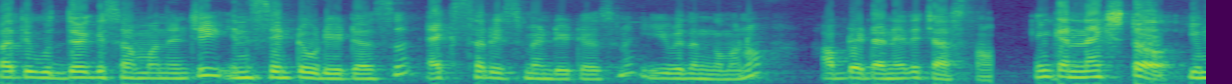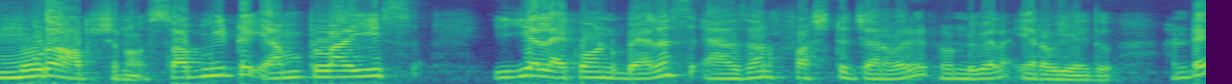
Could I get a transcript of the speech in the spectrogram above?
ప్రతి ఉద్యోగికి సంబంధించి ఇన్సెంటివ్ డీటెయిల్స్ ఎక్స్ సర్వీస్ డీటెయిల్స్ను ఈ విధంగా మనం అప్డేట్ అనేది చేస్తాం. ఇంకా నెక్స్ట్ ఈ మూడో option submit employees EL account balance as on first జనవరి రెండు వేల ఇరవై ఐదు. అంటే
